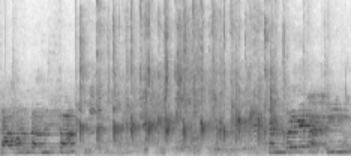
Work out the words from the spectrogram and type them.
सावंत अनुष्का. संगरे राखी.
